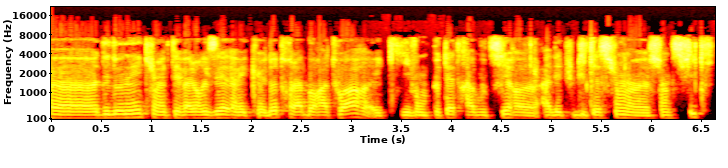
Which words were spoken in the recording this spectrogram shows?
OpenEyes. des données qui ont été valorisées avec d'autres laboratoires et qui vont peut-être aboutir à des publications scientifiques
